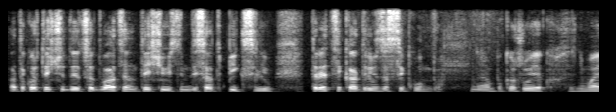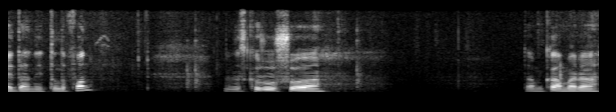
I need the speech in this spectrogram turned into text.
а також 1920 на 1080 пікселів, 30 кадрів за секунду. Я вам покажу, як знімає даний телефон. Скажу, що там камера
